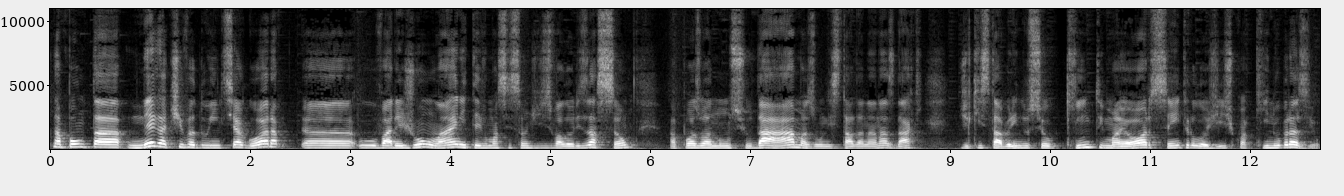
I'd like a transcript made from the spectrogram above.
Na ponta negativa do índice agora, uh, o varejo online teve uma sessão de desvalorização após o anúncio da Amazon, listada na Nasdaq, de que está abrindo o seu quinto e maior centro logístico aqui no Brasil.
